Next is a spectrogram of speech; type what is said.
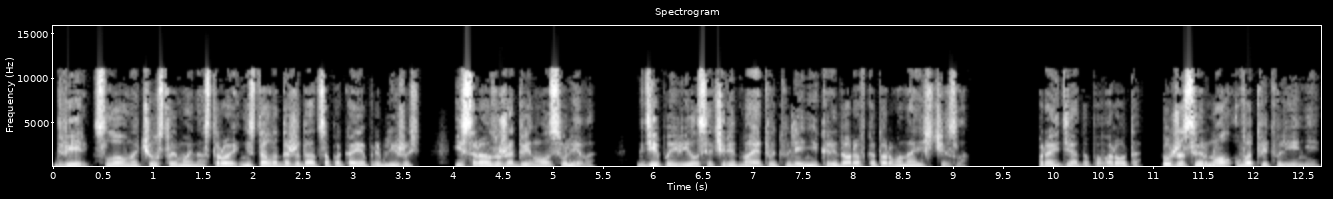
Дверь, словно чувствуя мой настрой, не стала дожидаться, пока я приближусь, и сразу же двинулась влево, где появилось очередное ответвление коридора, в котором она исчезла. Пройдя до поворота, тут же свернул в ответвление,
